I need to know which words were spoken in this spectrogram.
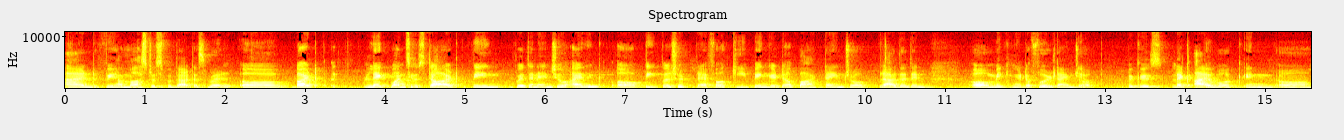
and we have masters for that as well. Uh, but like once you start being with an NGO, I think uh, people should prefer keeping it a part-time job rather than uh, making it a full-time Yeah. job because like I work in uh,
